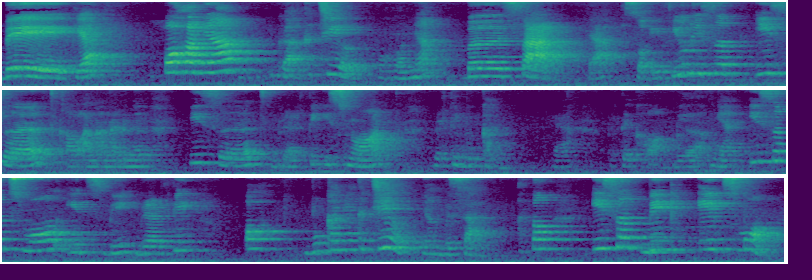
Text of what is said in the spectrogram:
big. Ya, pohonnya nggak kecil, pohonnya besar. Ya, so if you listen isn't, kalau anak-anak dengar isn't berarti is not, berarti bukan. Ya, berarti kalau bilangnya isn't small, it's big berarti oh bukan yang kecil, yang besar atau isn't big, it's small.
